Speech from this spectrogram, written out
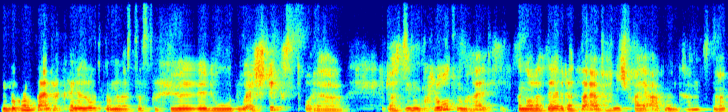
du bekommst einfach keine Luft und hast das Gefühl, du, du erstickst oder du hast diesen Kloß im Hals. Das ist genau dasselbe, dass du einfach nicht frei atmen kannst. Ne?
